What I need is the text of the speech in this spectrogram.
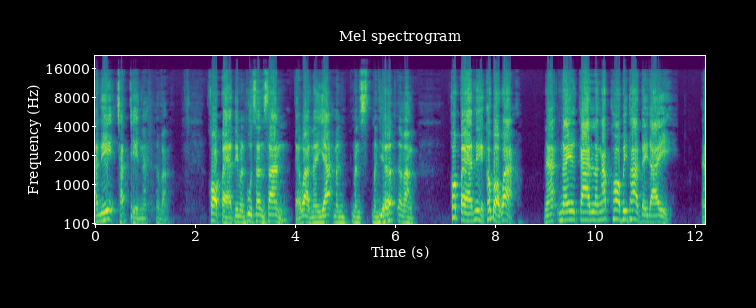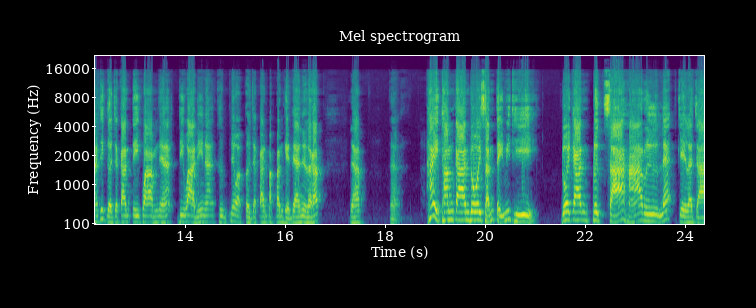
อันนี้ชัดเจนนะท่านฟังข้อแปดนี่มันพูดสั้น ๆ แต่ว่านัยยะมันมันมันเยอะท่านฟังข้อแปดนี่เขาบอกว่านะในการระงับข้อพิพาทใด ๆ นะที่เกิดจากการตีความเนี่ยที่ว่านี้นะคือเรียกว่าเกิดจากการปักปันเขตแดนเนี่ยนะครับนะครับให้ทำการโดยสันติวิธี โดยการปรึกษาหารือและเจรจา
